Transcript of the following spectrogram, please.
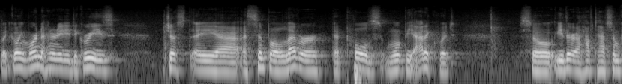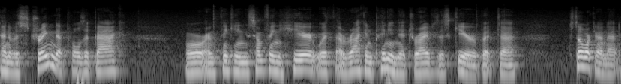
But going more than 180 degrees, just a, uh, a simple lever that pulls won't be adequate. So either I'll have to have some kind of a string that pulls it back or I'm thinking something here with a rack and pinion that drives this gear, but uh, still working on that.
